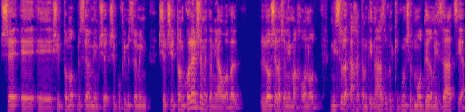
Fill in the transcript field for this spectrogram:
ששלטונות אה, מסוימים, שגופים מסוימים של שלטון, כולל של נתניהו, אבל לא של השנים האחרונות, ניסו לקחת את המדינה הזו לכיוון של מודרניזציה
